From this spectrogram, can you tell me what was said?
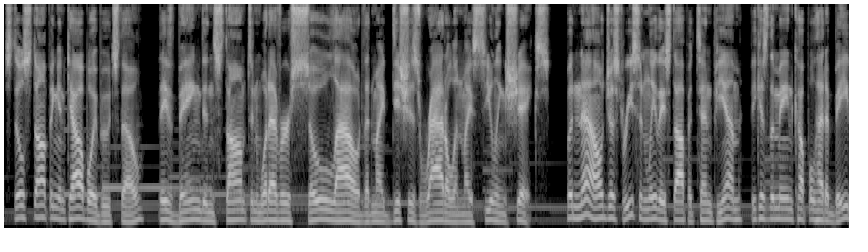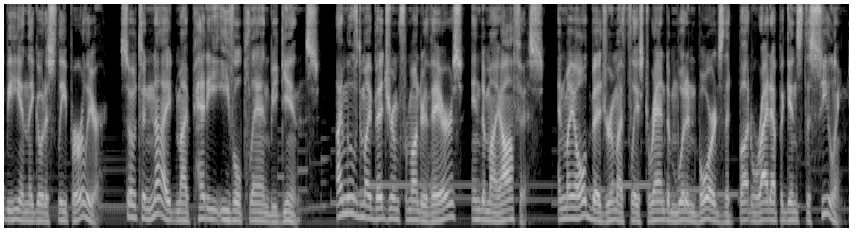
Still stomping in cowboy boots, though. They've banged and stomped and whatever so loud that my dishes rattle and my ceiling shakes. But now, just recently, they stop at 10 p.m. because the main couple had a baby and they go to sleep earlier. So tonight, my petty evil plan begins. I moved my bedroom from under theirs into my office. In my old bedroom, I've placed random wooden boards that butt right up against the ceiling.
